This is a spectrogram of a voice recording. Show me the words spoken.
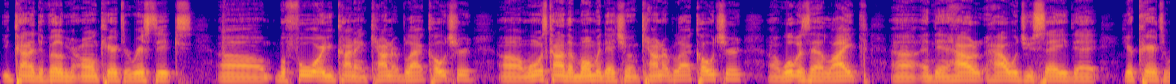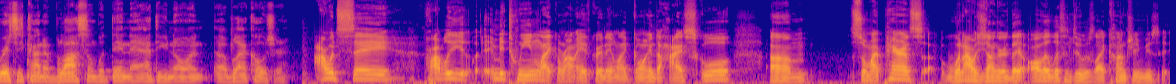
you kind of develop your own characteristics um, before you kind of encountered black culture. Um, when was kind of the moment that you encountered black culture? Uh, what was that like? Uh, and then how how would you say that your characteristics kind of blossom within that after you knowing uh, black culture? I would say probably in between like around eighth grade and like going to high school. Um, so my parents, when I was younger, they all they listened to was like country music.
